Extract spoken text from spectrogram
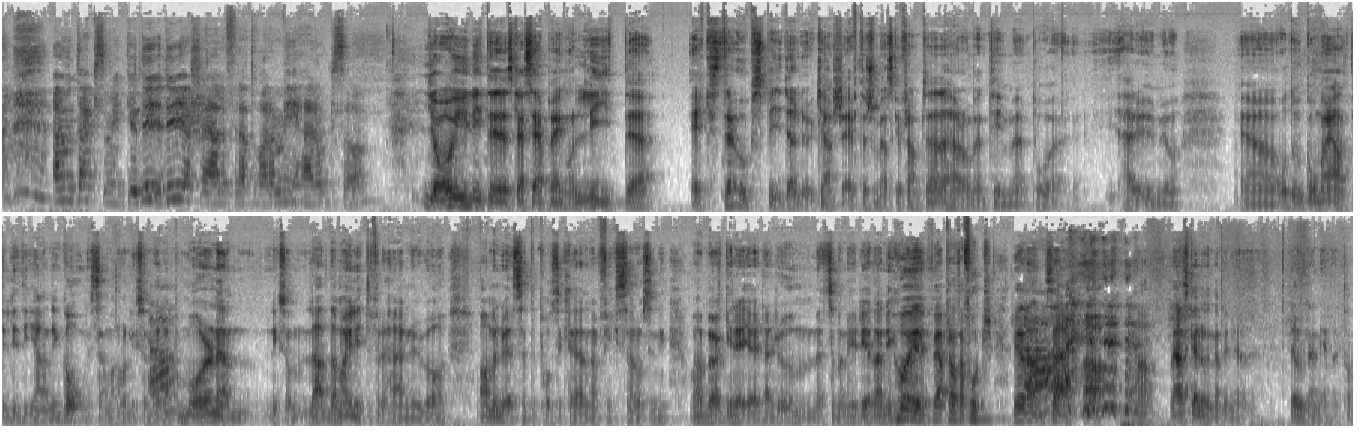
ja men tack så mycket. Du, du gör skäl för att vara med här också. Jag är ju lite, ska jag säga på en gång, lite extra uppspeedad nu kanske eftersom jag ska framträda här om en timme på, här i Umeå. Eh, och då går man ju alltid lite grann igång. Så man har liksom redan Ja. på morgonen liksom, laddar man ju lite för det här nu och ja, men du vet, sätter på sig kläderna, fixar och, sen, och jag börjar greja i det där rummet. Så man är ju redan, ni hör ju, jag pratar fort redan. Ja. Så här, ja, ja. Jag ska lugna mig nu. Lugna ner mig ett tag.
